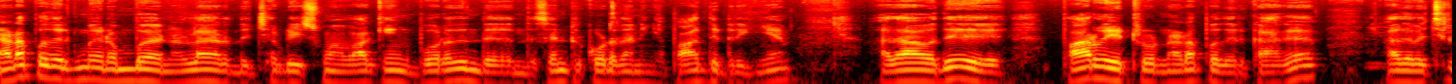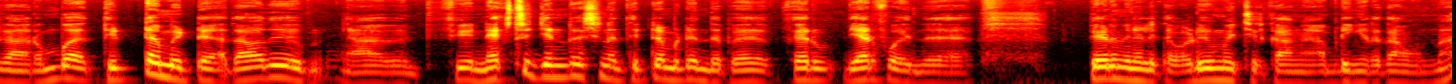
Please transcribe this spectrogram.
நடப்பதற்குமே ரொம்ப நல்லா இருந்துச்சு. அப்படி சும்மா வாக்கிங் போகிறது இந்த இந்த சென்டர் கூட தான் நீங்கள் பார்த்துட்ருக்கீங்க அதாவது பார்வையற்றோர் நடப்பதற்காக அதை வச்சுருக்காங்க. ரொம்ப திட்டமிட்டு அதாவது நெக்ஸ்ட் ஜென்ரேஷனை திட்டமிட்டு இந்த பேர் ஏர்ஃபோ இந்த பேருந்து நிலையத்தை வடிவமைச்சிருக்காங்க அப்படிங்கிறது தான் உண்மை.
